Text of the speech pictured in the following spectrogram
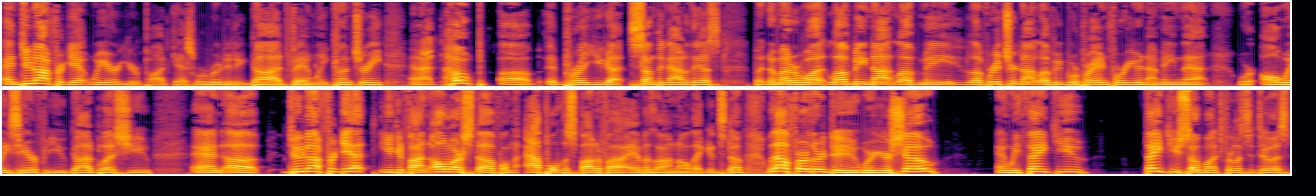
And do not forget, we are your podcast. We're rooted in God, family, country. And I hope, uh, and pray you got something out of this. But no matter what, love me, not love me, love Richard, not love me. We're praying for you. And I mean that. We're always here for you. God bless you. And, uh, do not forget, you can find all our stuff on the Apple, the Spotify, Amazon, and all that good stuff. Without further ado, we're your show, and we thank you. Thank you so much for listening to us.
